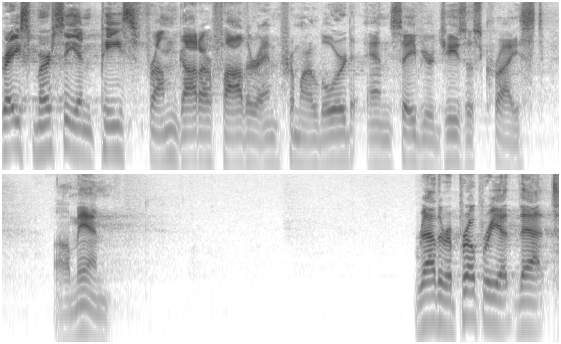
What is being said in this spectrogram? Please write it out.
Grace, mercy, and peace from God our Father and from our Lord and Savior Jesus Christ. Amen. Rather appropriate that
